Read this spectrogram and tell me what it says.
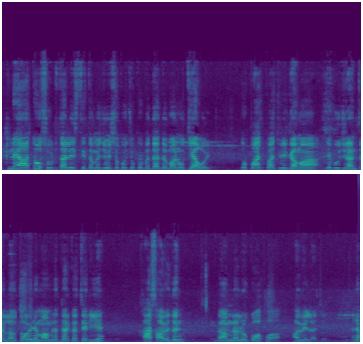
એટલે આ તો સુડતાલીસથી તમે જોઈ શકો છો કે બધા દબાણો થયા હોય. તો પાંચ પાંચ વીઘામાં જે ગુજરાન ચલાવતા હોય ને મામલતદાર કચેરીએ ખાસ આવેદન ગામના લોકો આપવા આવેલા છે. અને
